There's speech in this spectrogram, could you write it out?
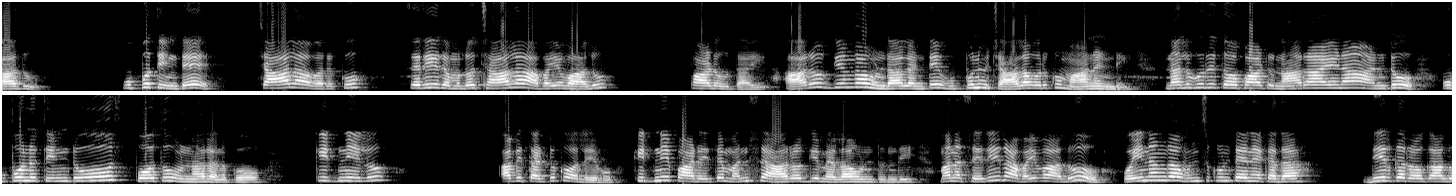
కాదు ఉప్పు తింటే చాలా వరకు శరీరంలో చాలా అవయవాలు పాడవుతాయి. ఆరోగ్యంగా ఉండాలంటే ఉప్పును చాలా వరకు మానండి. నలుగురితో పాటు నారాయణ అంటూ ఉప్పును తింటూ పోతూ ఉన్నారనుకో కిడ్నీలు అవి తట్టుకోలేవు. కిడ్నీ పాడైతే మనిషి ఆరోగ్యం ఎలా ఉంటుంది? మన శరీర అవయవాలు వైనంగా ఉంచుకుంటేనే కదా దీర్ఘ రోగాలు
